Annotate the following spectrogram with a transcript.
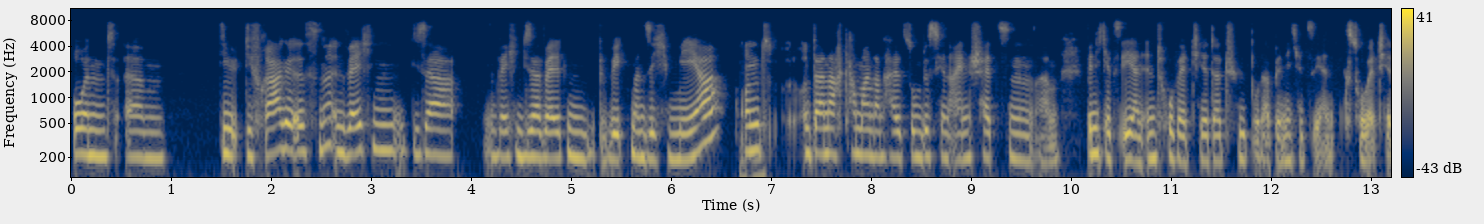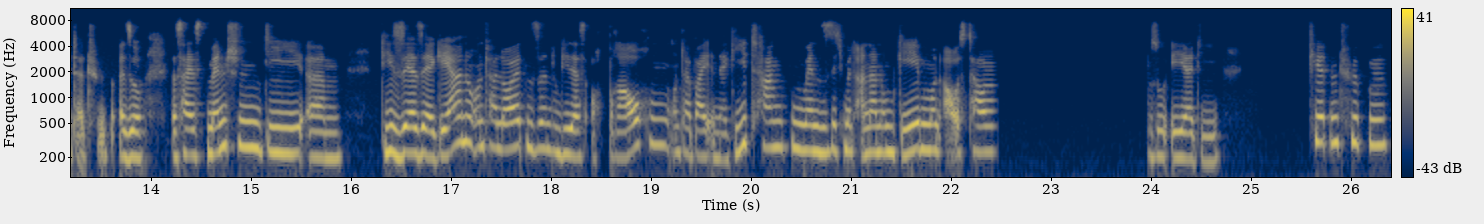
Und ähm, die, die Frage ist, ne, in welchen dieser in welchen dieser Welten bewegt man sich mehr und, und danach kann man dann halt so ein bisschen einschätzen, ähm, bin ich jetzt eher ein introvertierter Typ oder bin ich jetzt eher ein extrovertierter Typ. Also das heißt, Menschen, die ähm, die sehr, sehr gerne unter Leuten sind und die das auch brauchen und dabei Energie tanken, wenn sie sich mit anderen umgeben und austauschen. So eher die vierten Typen.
